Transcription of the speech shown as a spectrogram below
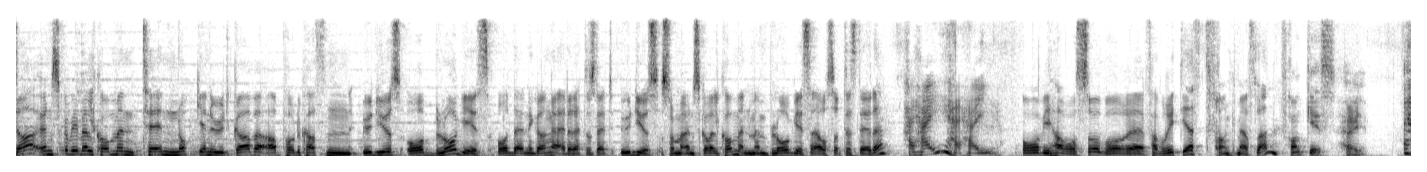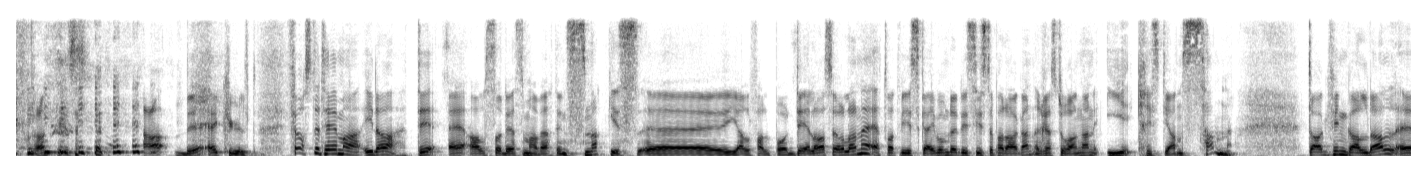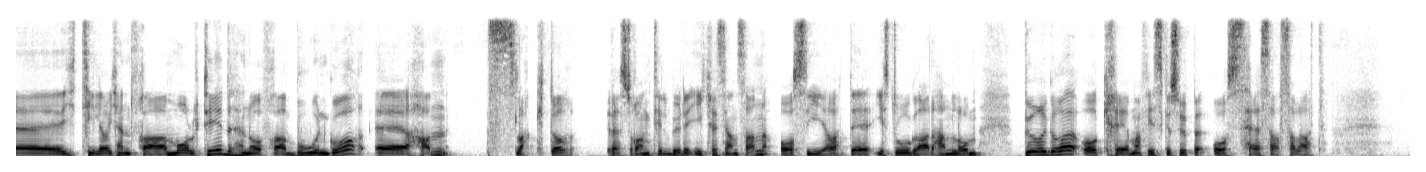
Da ønsker vi velkommen til nok en utgave av podkasten Udius og Blågis. Og denne gangen er det rett og slett Udius som ønsker velkommen, men Blågis er også til stede. Hei, hei, hei, hei. Og vi har også vår eh, favorittgjest, Frank Mersland. Frankis høy. Frankis. Ja, det er kult. Første tema i dag det er altså det som har vært en snakkis, eh, iallfall på deler av Sørlandet, etter at vi skrev om det de siste par dagene. Restaurantene i Kristiansand. Dagfinn Galdal, eh, tidligere kjent fra Måltid, nå fra Boen gård. Eh, han slakter restauranttilbudet i Kristiansand og sier at det i stor grad handler om burgere og krema fiskesuppe og cæsarsalat.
